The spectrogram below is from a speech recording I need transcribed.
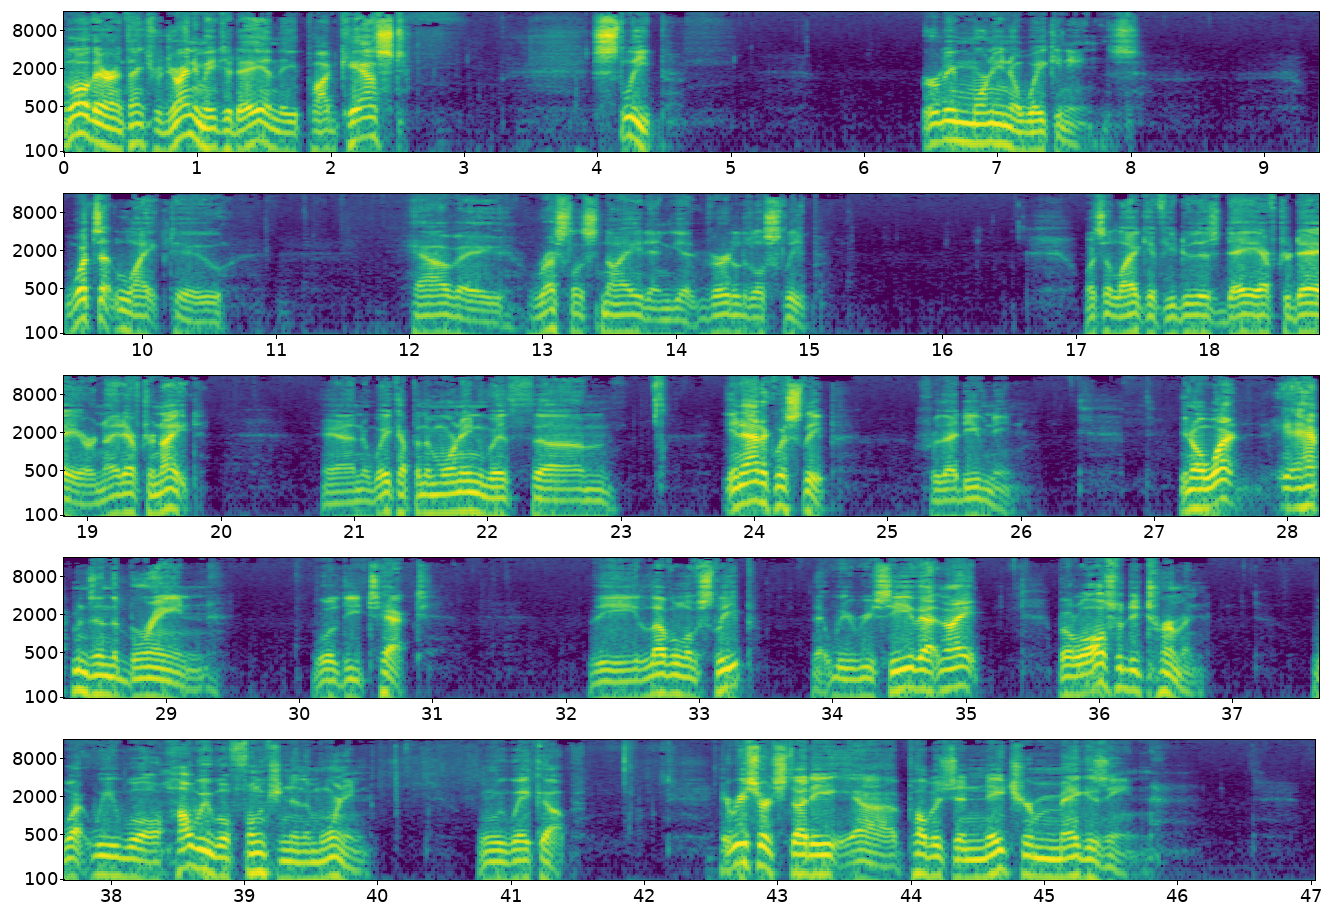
Hello there, and thanks for joining me today in the podcast Sleep Early Morning Awakenings. What's it like to have a restless night and get very little sleep? What's it like if you do this day after day or night after night and wake up in the morning with um, inadequate sleep for that evening? You know what happens in the brain will detect the level of sleep that we receive at night, but will also determine what we will, how we will function in the morning when we wake up. A research study uh, published in Nature magazine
